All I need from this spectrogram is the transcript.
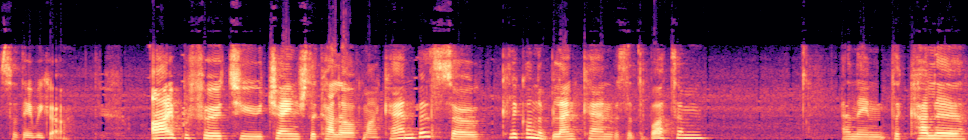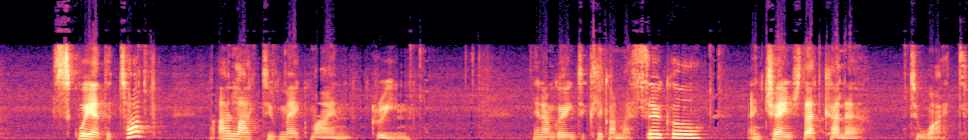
So there we go. I prefer to change the color of my canvas so click on the blank canvas at the bottom and then the color square at the top I like to make mine green. Then I'm going to click on my circle and change that color to white.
